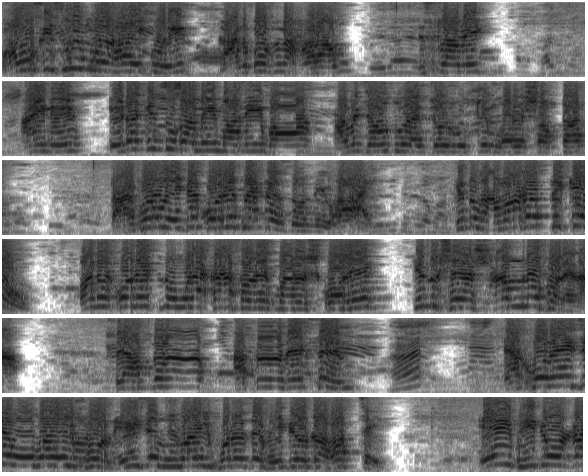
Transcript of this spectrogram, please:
ভালো কিছুই মনে হয় করি। গান বাজনা হারাম ইসলামিক আইনে। এটা কিন্তু আমি মানি বা আমি যেহেতু একজন মুসলিম ঘরের সন্তান তারপরেও এটা করে পেটার জন্য ভাই। কিন্তু আমার কাছ থেকেও অনেক অনেক নোংরা কাজ অনেক মানুষ করে কিন্তু সেটা সামনে পড়ে না। আপনারা আপনারা দেখছেন? এখন এই যে মোবাইল ফোন এই যে মোবাইল ফোনে যে ভিডিওটা হচ্ছে এই ভিডিওটা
